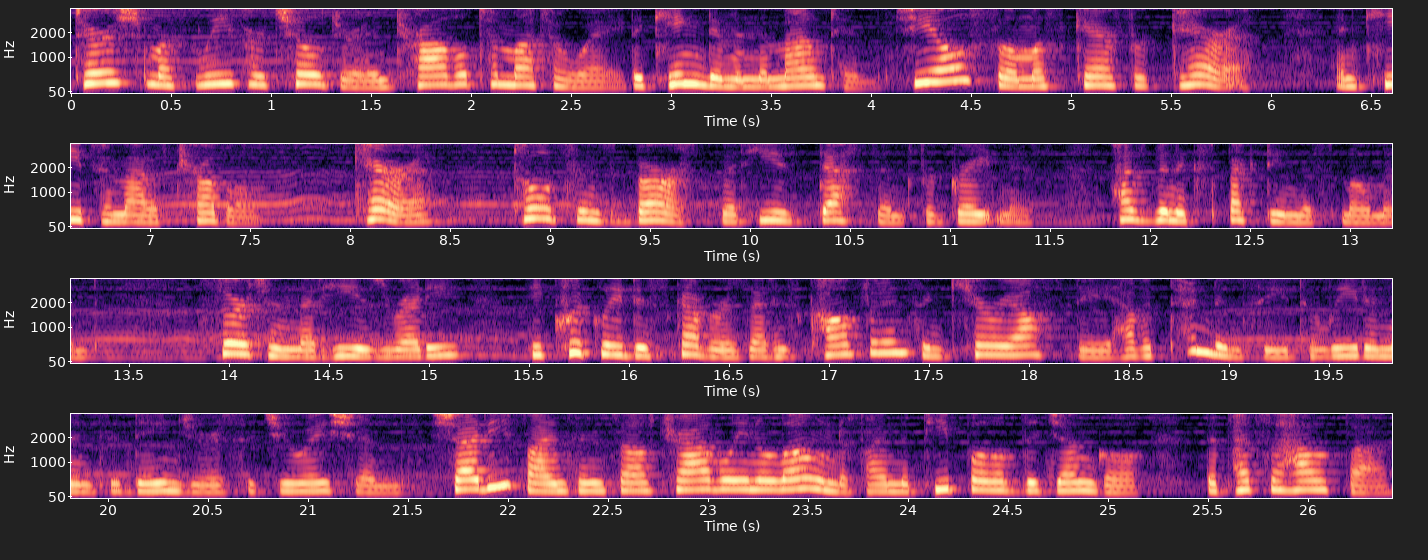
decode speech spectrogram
Tersh must leave her children and travel to Mataway, the kingdom in the mountains. She also must care for Kareth and keep him out of trouble. Kareth, told since birth that he is destined for greatness, has been expecting this moment. Certain that he is ready, he quickly discovers that his confidence and curiosity have a tendency to lead him into dangerous situations. Shadi finds himself traveling alone to find the people of the jungle, the Petsuhalpa.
